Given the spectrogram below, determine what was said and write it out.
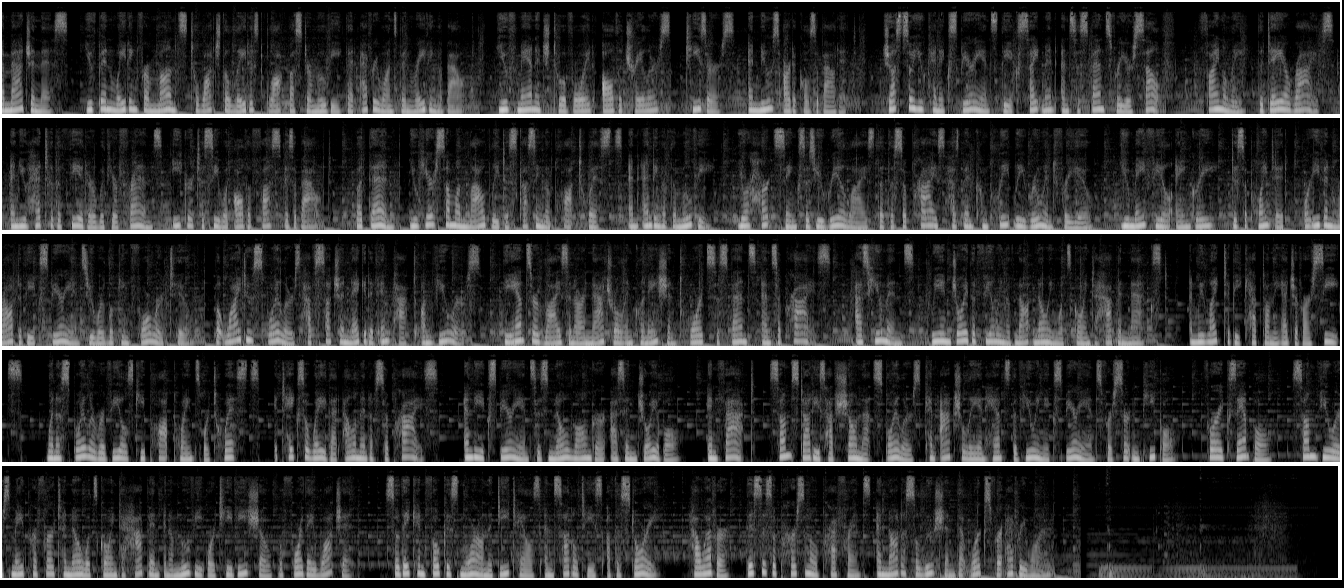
Imagine this, you've been waiting for months to watch the latest blockbuster movie that everyone's been raving about. You've managed to avoid all the trailers, teasers, and news articles about it, just so you can experience the excitement and suspense for yourself. Finally, the day arrives, and you head to the theater with your friends, eager to see what all the fuss is about. But then, you hear someone loudly discussing the plot twists and ending of the movie. Your heart sinks as you realize that the surprise has been completely ruined for you. You may feel angry, disappointed, or even robbed of the experience you were looking forward to. But why do spoilers have such a negative impact on viewers? The answer lies in our natural inclination towards suspense and surprise. As humans, we enjoy the feeling of not knowing what's going to happen next, and we like to be kept on the edge of our seats. When a spoiler reveals key plot points or twists, it takes away that element of surprise and the experience is no longer as enjoyable. In fact, some studies have shown that spoilers can actually enhance the viewing experience for certain people. For example, some viewers may prefer to know what's going to happen in a movie or TV show before they watch it, so they can focus more on the details and subtleties of the story. However, this is a personal preference and not a solution that works for everyone.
